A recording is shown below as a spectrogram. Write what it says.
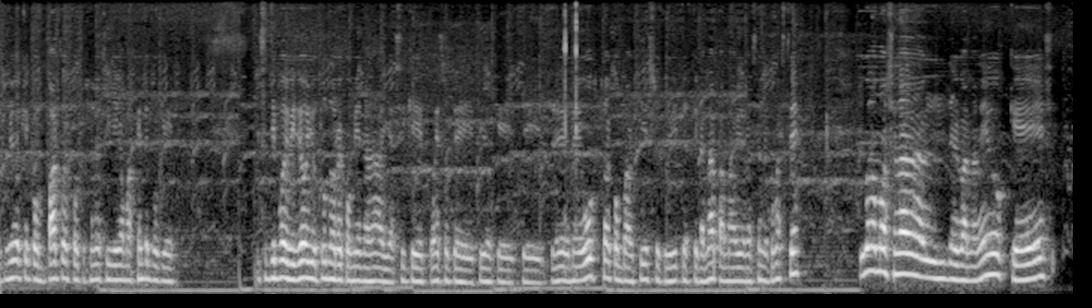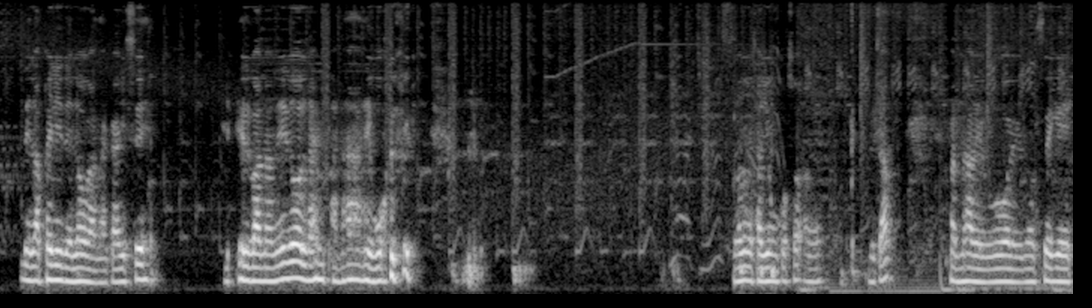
sugiero que compartas porque si no si llega más gente porque ese tipo de video YouTube no recomienda a nadie, así que por eso te pido que te, des me gusta, compartir, suscribirte a este canal para más videos como este. Y bueno, vamos a hablar al, del bananero que es de la peli de Logan, acá dice el bananero, la empanada de Wolf. Solo me salió un coso, a ver. ¿Está? Nada de goles, no sé qué.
